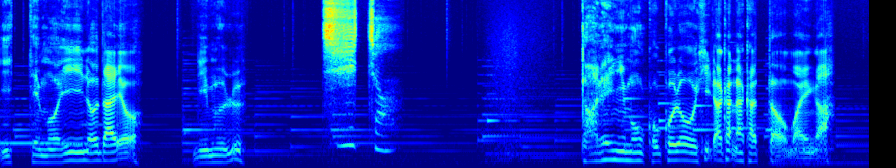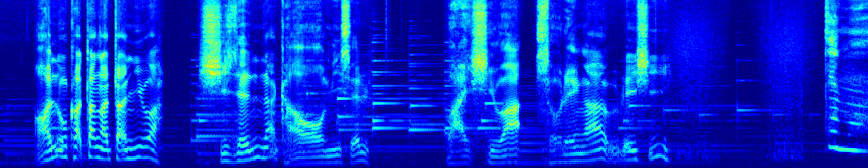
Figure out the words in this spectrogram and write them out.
言ってもいいのだよ。リムル。ちいちゃん。誰にも心を開かなかったお前があの方々には自然な顔を見せる。わしはそれが嬉しい。でも。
